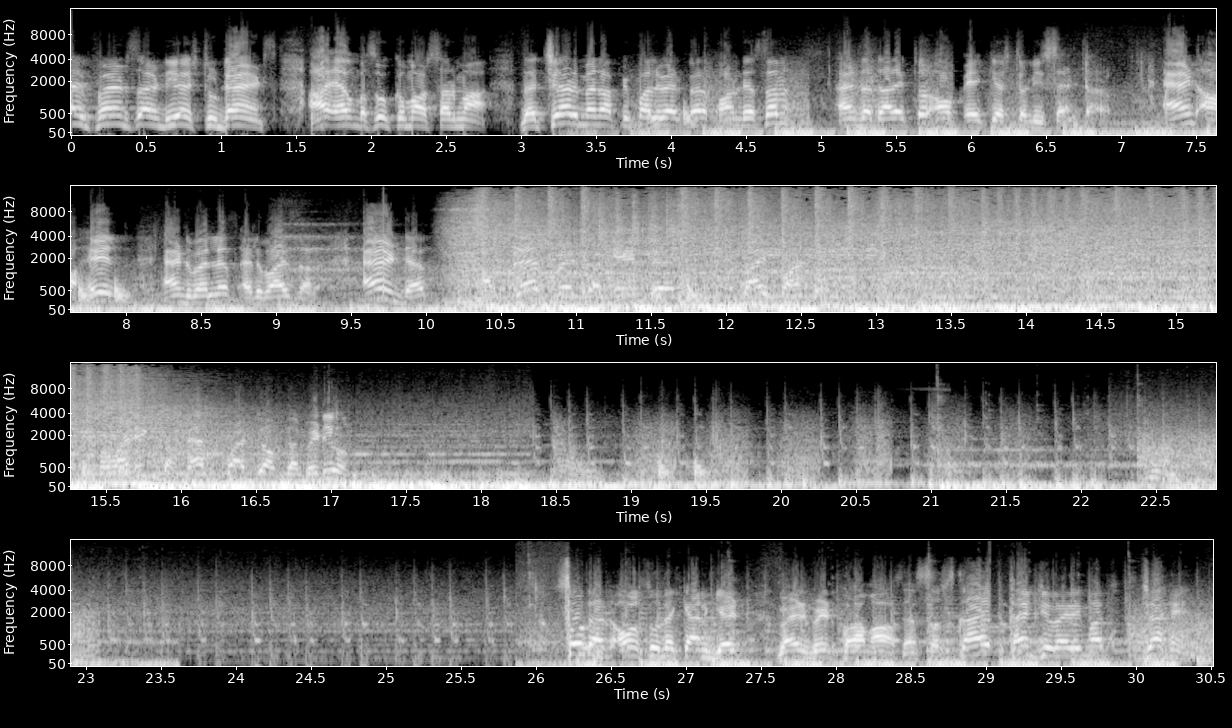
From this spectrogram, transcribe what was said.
my friends and dear students, I am Ashok Kumar Sharma, the chairman of People Welfare Foundation and the director of AK Study Center, and a health and wellness advisor, and a black belt in Taekwondo. Providing the best quality of the video. So that also they can get benefit from us. And subscribe. Thank you very much. Jai Hind.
